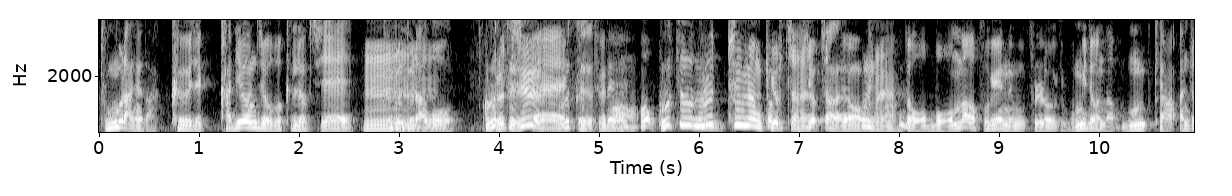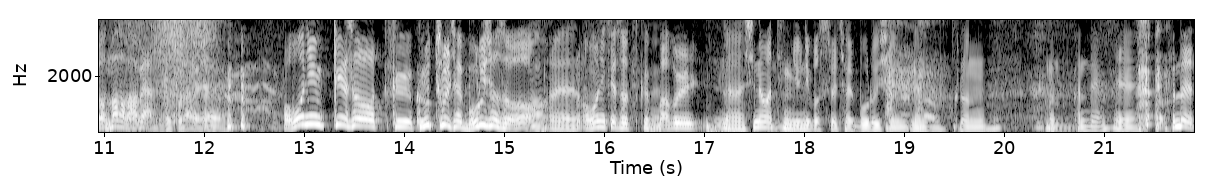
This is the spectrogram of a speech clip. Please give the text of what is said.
동물 아니다. 그 이제 가디언즈 오브 갤럭시의 음. 그루트라고 그루트. 그루트. 네, 그루트. 그루트, 네. 어, 어 그루트는 그루트면 귀엽잖아요. 귀엽잖아요. 그러니까. 근데 어, 뭐 엄마가 보기에는 뭐 별로 이렇게 못 믿었나, 음, 그냥 안 좋았나. 엄마가 마음에 안 드셨구나. 네. 어머님께서 그 그루트를 잘 모르셔서 어. 예, 어머니께서 그 네. 마블 어, 시네마틱 유니버스를 잘 모르시는 그런 것 같네요. 예. 근데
